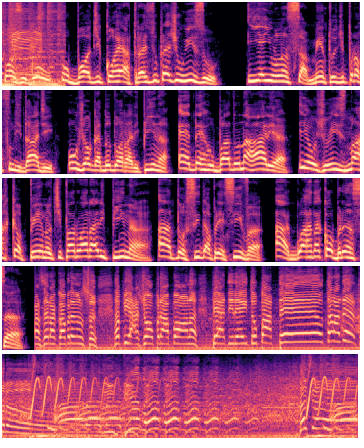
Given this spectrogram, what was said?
Após o gol, o bode corre atrás do prejuízo. E em um lançamento de profundidade, o jogador do Araripina é derrubado na área e o juiz marca pênalti para o Araripina. A torcida apreensiva aguarda a cobrança. Fazer a cobrança, viajou pra bola, pé direito, bateu, tá lá dentro. Araripina! Araripina!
